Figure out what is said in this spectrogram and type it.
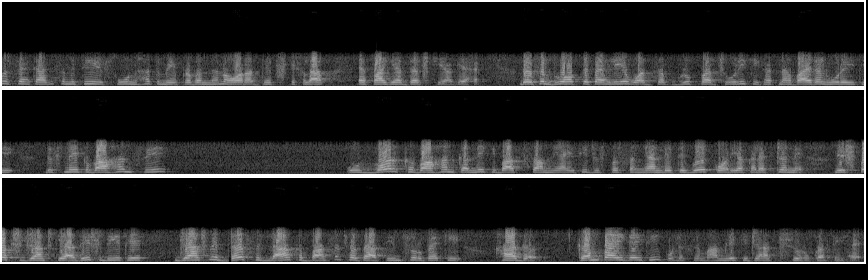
रामेश्वर सहकारी समिति सोनहत में प्रबंधन और अध्यक्ष के खिलाफ एफआईआर दर्ज किया गया है। दरअसल दो हफ़्ते पहले व्हाट्सएप ग्रुप पर चोरी की घटना वायरल हो रही थी, जिसमें एक वाहन से उर्वरक वाहन करने की बात सामने आई थी, जिस पर संज्ञान लेते हुए कोरिया कलेक्टर ने निष्पक्ष जाँच के आदेश दिए थे। जाँच में दस लाख बासठ हज़ार तीन सौ रूपए की खाद कम पाई गई थी। पुलिस ने मामले की जाँच शुरू कर दी है।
